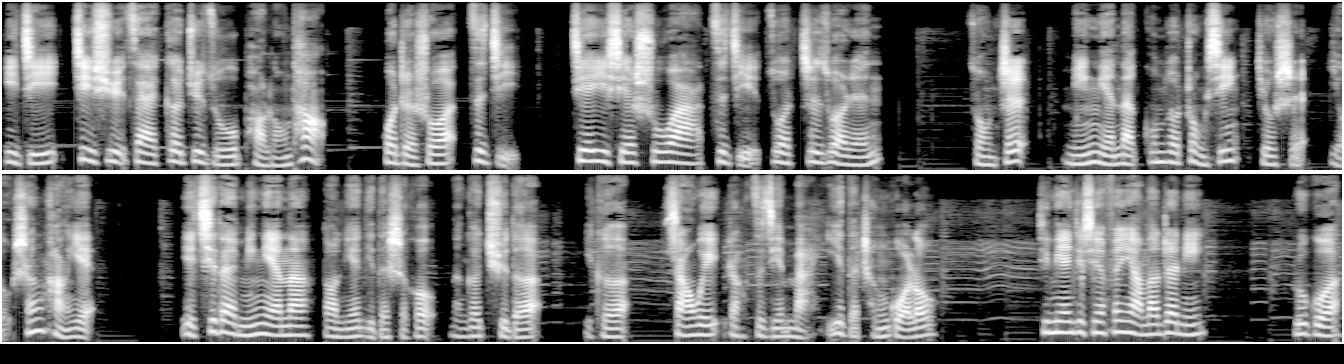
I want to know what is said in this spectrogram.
以及继续在各剧组跑龙套，或者说自己接一些书啊，自己做制作人。总之，明年的工作重心就是有声行业，也期待明年呢到年底的时候能够取得一个稍微让自己满意的成果喽。今天就先分享到这里。如果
